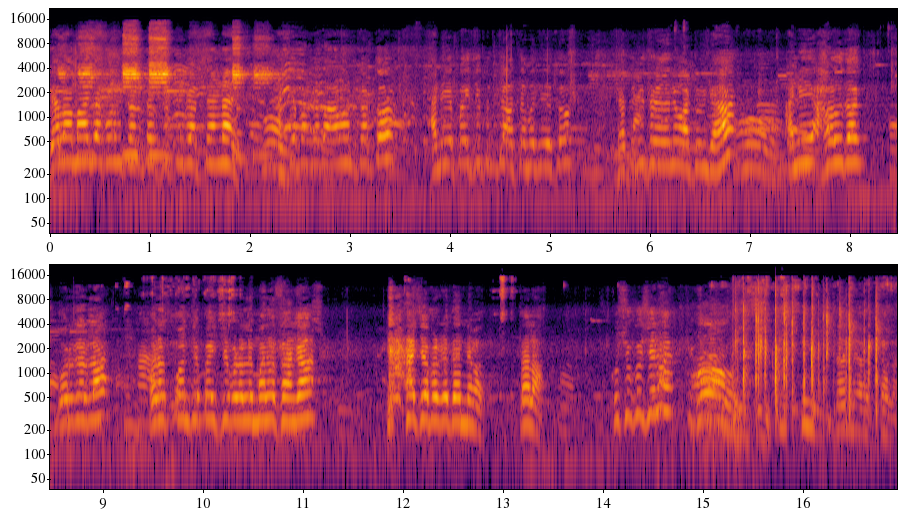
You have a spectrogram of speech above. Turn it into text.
त्याला माझ्याकडून करता सुट्टी भेटणार नाही. अशा प्रकारचं आवाहन करतो आणि हे पैसे तुमच्या हातामध्ये देतो. त्या तुम्ही सगळ्यांनी वाटून घ्या. आणि हळूदा बोरगरला परत कोणते पैसे बुडवले मला सांगा. अशा प्रकारे धन्यवाद. चला. खुशी खुशी ना? धन्यवाद. चला.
